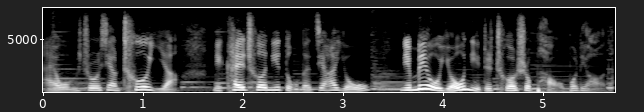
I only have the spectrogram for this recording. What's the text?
哎，我们说像车一样，你开车你懂得加油，你没有油，你这车是跑不了的。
